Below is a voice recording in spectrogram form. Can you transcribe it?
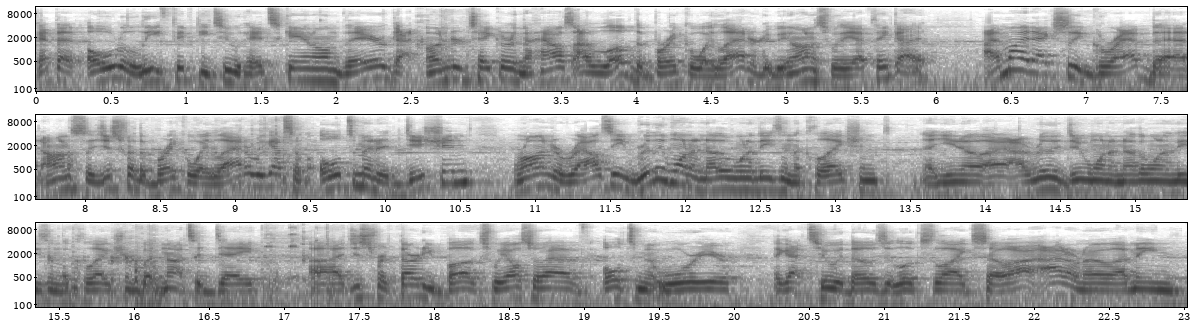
Got that old Elite 52 head scan on there. Got Undertaker in the house. I love the breakaway ladder, to be honest with you. I think I I might actually grab that, honestly, just for the breakaway ladder. We got some Ultimate Edition Ronda Rousey. Really want another one of these in the collection. Uh, you know, I, really do want another one of these in the collection, but not today. Uh, just for 30 bucks. We also have Ultimate Warrior. They got two of those, it looks like. So, I, I don't know. I mean,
